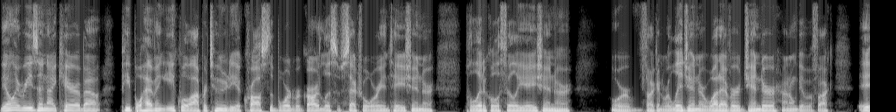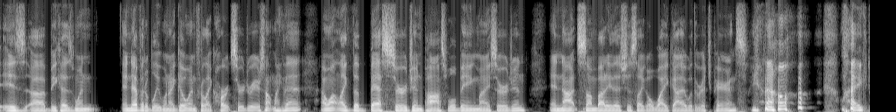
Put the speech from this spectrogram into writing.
the only reason i care about people having equal opportunity across the board, regardless of sexual orientation or political affiliation or or fucking religion or whatever gender. I don't give a fuck. Is uh, because when inevitably when I go in for like heart surgery or something like that, I want like the best surgeon possible being my surgeon and not somebody that's just like a white guy with rich parents, you know? like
